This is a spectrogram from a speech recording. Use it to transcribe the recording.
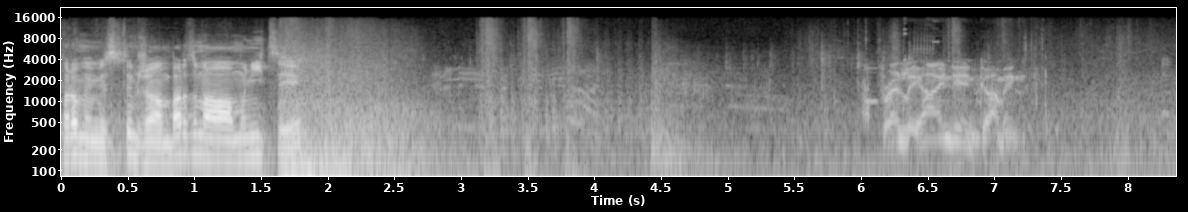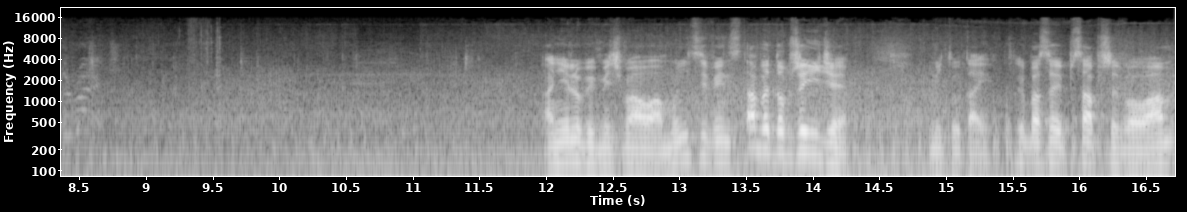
Problem jest w tym, że mam bardzo mało amunicji. A nie lubię mieć mało amunicji, więc nawet dobrze idzie mi tutaj. Chyba sobie psa przywołam.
